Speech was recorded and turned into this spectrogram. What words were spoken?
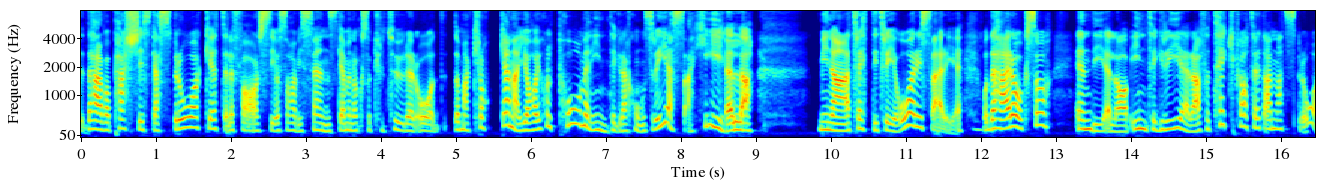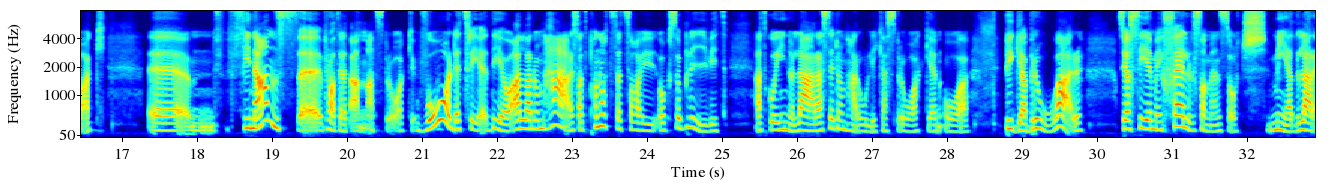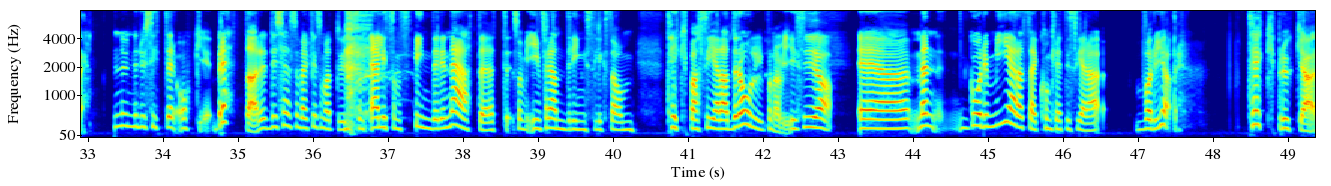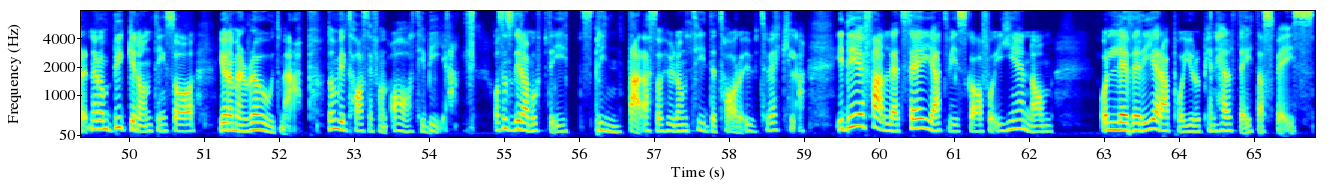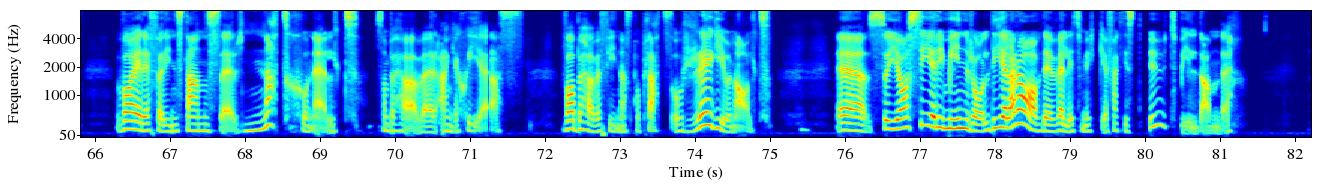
det här var persiska språket eller farsi och så har vi svenska men också kulturer och de här krockarna. Jag har ju hållit på med en integrationsresa hela mina 33 år i Sverige och det här är också en del av integrera för tech pratar ett annat språk. Eh, finans eh, pratar ett annat språk, vård är tredje och alla de här. Så att på något sätt så har ju också blivit att gå in och lära sig de här olika språken och bygga broar. Så jag ser mig själv som en sorts medlare. Nu när du sitter och berättar, det känns som verkligen som att du liksom är lite som spindel i nätet som i en förändrings liksom, techbaserad roll på något vis. Ja. Eh, men går det mer att så här, konkretisera vad du gör? Tech brukar, när de bygger någonting så gör de en roadmap. De vill ta sig från A till B. Och sen så delar de upp det i sprintar, alltså hur lång tid det tar att utveckla. I det fallet, säg att vi ska få igenom och leverera på European Health Data Space. Vad är det för instanser nationellt som behöver engageras? Vad behöver finnas på plats och regionalt? Eh, så jag ser i min roll, delar av det väldigt mycket faktiskt utbildande.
